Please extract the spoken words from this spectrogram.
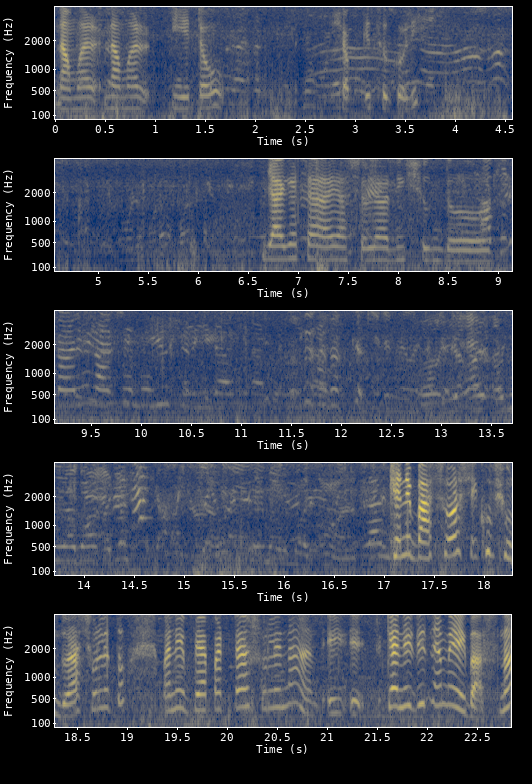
নামার নামার ইয়েটাও সব কিছু করি। জায়গাটায় আসলে অনেক সুন্দর। এখানে বাসও আসে খুব সুন্দর। আসলে তো মানে ব্যাপারটা আসলে না এই ক্যানেডি নামে এই বাস না?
